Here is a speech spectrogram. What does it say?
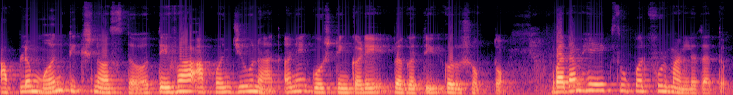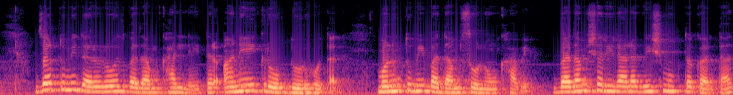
आपलं मन तीक्ष्ण असतं तेव्हा आपण जीवनात अनेक गोष्टींकडे प्रगती करू शकतो. बदाम हे एक सुपरफूड मानलं जातं. जर तुम्ही दररोज बदाम खाल्ले तर अनेक रोग दूर होतात. म्हणून तुम्ही बदाम सोलून खावे. बदाम शरीराला विषमुक्त करतात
